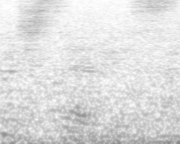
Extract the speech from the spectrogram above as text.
Service.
